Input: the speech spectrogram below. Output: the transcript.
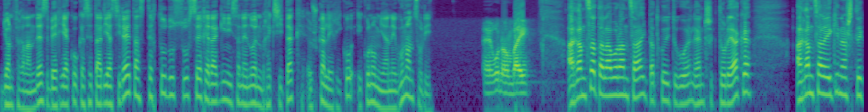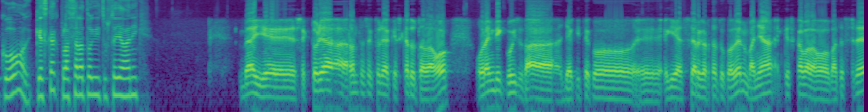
Jon Fernandez berriako kazetaria zira eta aztertu duzu zer eragin izanen duen Brexitak Euskal Herriko ekonomian egun ontzuri. Egun bai. Arrantza eta laborantza, ipatko ditugu, eh, lehen sektoreak. Arrantzarekin hasteko, kezkak plazaratuak dituzte jadanik? Bai, e, sektorea, arrantza sektoreak eskatuta dago, oraindik goiz da jakiteko e, egia zer gertatuko den, baina kezka dago batez ere,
